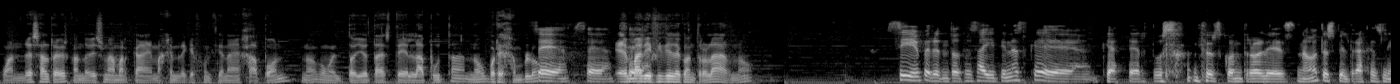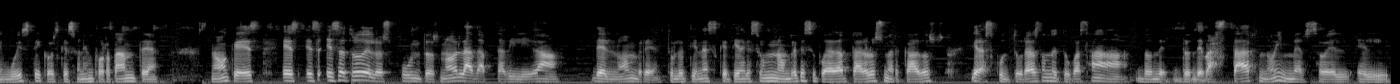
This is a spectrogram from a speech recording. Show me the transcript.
cuando es al revés, cuando es una marca, imagínate que funciona en Japón, ¿no? Como el Toyota este La Puta, ¿no? Por ejemplo. Es más difícil de controlar, ¿no? Sí, pero entonces ahí tienes que, hacer tus, tus, controles, ¿no? Tus filtrajes lingüísticos, que son importantes, ¿no? Que es, es, es, otro de los puntos, ¿no? La adaptabilidad del nombre. Tú lo tienes que tiene que ser un nombre que se pueda adaptar a los mercados y a las culturas donde tú vas a donde, donde va a estar, ¿no? Inmerso el, el,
